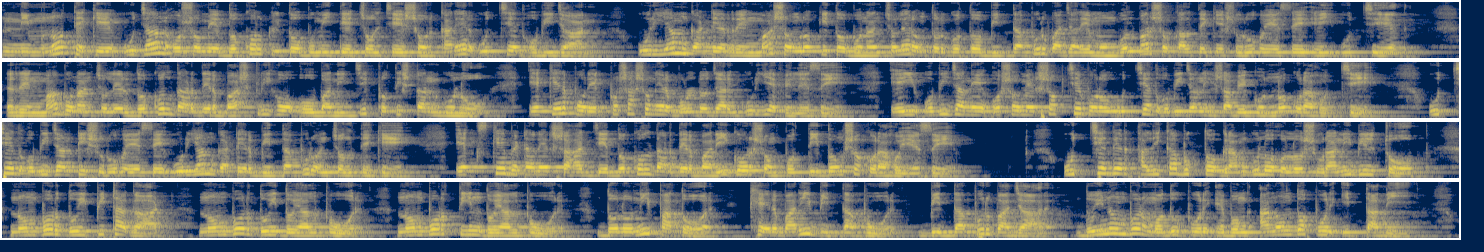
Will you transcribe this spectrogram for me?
নিম্ন থেকে উজান অসমে দখলকৃত ভূমিতে চলছে সরকারের উচ্ছেদ অভিযান। উরিয়ামঘাটের রেংমা সংরক্ষিত বনাঞ্চলের অন্তর্গত বিদ্যাপুর বাজারে মঙ্গলবার সকাল থেকে শুরু হয়েছে এই উচ্ছেদ। রেংমা বনাঞ্চলের দখলদারদের বাসগৃহ ও বাণিজ্যিক প্রতিষ্ঠানগুলো একের পর এক প্রশাসনের বুলডোজার গুড়িয়ে ফেলেছে। এই অভিযানে অসমের সবচেয়ে বড় উচ্ছেদ অভিযান হিসাবে গণ্য করা হচ্ছে। উচ্ছেদ অভিযানটি শুরু হয়েছে উরিয়ামঘাটের বিদ্যাপুর অঞ্চল থেকে। এক্সকেভেটারের সাহায্যে দখলদারদের বাড়িঘর সম্পত্তি ধ্বংস করা হয়েছে। উচ্ছেদের তালিকাভুক্ত গ্রামগুলো হলো সুরানিবিল টপ, নম্বর দুই পিঠাঘাট, নম্বর দুই দয়ালপুর, নম্বর তিন দয়ালপুর, দলনি পাতর খেরবাড়ি বিদ্যাপুর বিদ্যাপুর বাজার, দুই নম্বর মধুপুর এবং আনন্দপুর ইত্যাদি।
